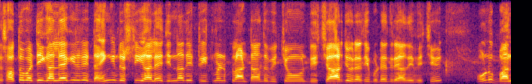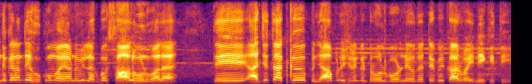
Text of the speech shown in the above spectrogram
ਤੇ ਸਭ ਤੋਂ ਵੱਡੀ ਗੱਲ ਹੈ ਕਿ ਜਿਹੜੇ ਡਾਈਂਗ ਇੰਡਸਟਰੀ ਵਾਲੇ ਜਿਨ੍ਹਾਂ ਦੀ ਟ੍ਰੀਟਮੈਂਟ ਪਲਾਂਟਾਂ ਦੇ ਵਿੱਚੋਂ ਡਿਸਚਾਰਜ ਹੋ ਰਿਹਾ ਸੀ ਬੁੱਢੇ ਦਰਿਆ ਦੇ ਵਿੱਚ, ਉਹਨੂੰ ਬੰਦ ਕਰਨ ਦੇ ਹੁਕਮ ਹੋਇਆ ਨੂੰ ਵੀ ਲਗਭਗ ਸਾਲ ਹੋਣ ਵਾਲਾ ਹੈ। ਤੇ ਅੱਜ ਤੱਕ ਪੰਜਾਬ ਪੋਲਿਊਸ਼ਨ ਕੰਟਰੋਲ ਬੋਰਡ ਨੇ ਉਹਦੇ ਤੇ ਕੋਈ ਕਾਰਵਾਈ ਨਹੀਂ ਕੀਤੀ।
